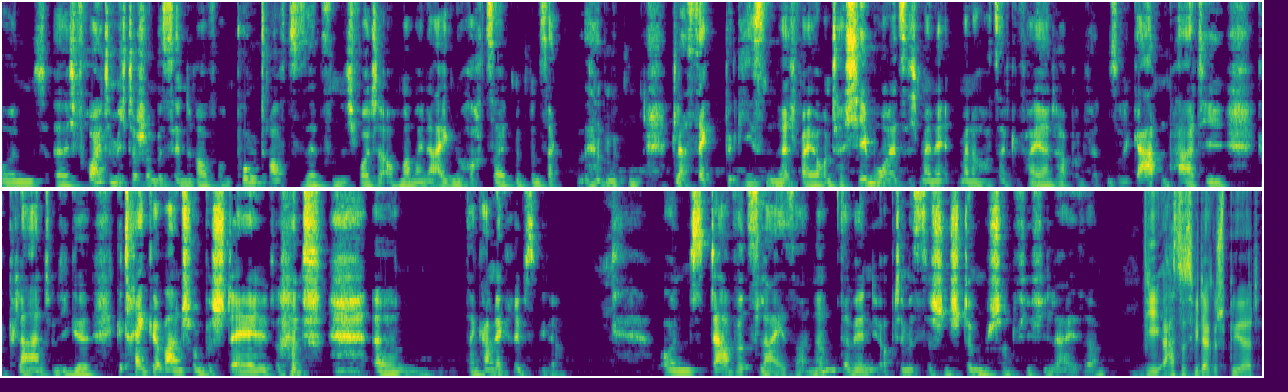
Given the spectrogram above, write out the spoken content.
Und äh, ich freute mich da schon ein bisschen drauf, auch einen Punkt draufzusetzen. Ich wollte auch mal meine eigene Hochzeit mit einem, Sack, mit einem Glas Sekt begießen. Ne? Ich war ja unter Chemo, als ich meine, meine Hochzeit gefeiert habe. Und wir hatten so eine Gartenparty geplant und die Ge Getränke waren schon bestellt. Und ähm, dann kam der Krebs wieder. Und da wird's leiser, ne? Da werden die optimistischen Stimmen schon viel, viel leiser. Wie hast du es wieder gespürt?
